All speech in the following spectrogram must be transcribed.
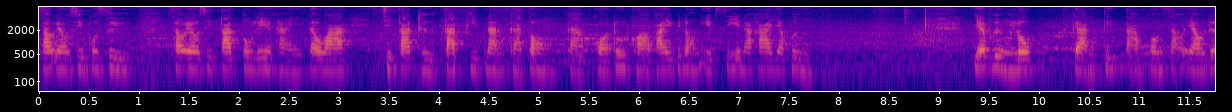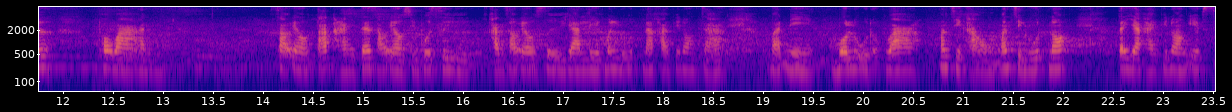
เซาเอลสิบ่ซื้อเซาเอลสิตัดตัวเลขให้แต่ว่าสิตัดถือตัดผิดนั้นก็ต้องกราบขอโทษขออภัยพี่น้อง FC นะคะ อย่าพึ่ง อย่าพึ่งลบการติดตามของเซาเอลเด้อเพราะว่าอัน สาเอลตัดหายแต่สาเอลสิบ่ซื้อคันสาเอลซื้อยานเล็กมันรุดนะคะ พี่น้องจ้าบัดนี้บ่รู้ดอกว่ามันสิเข้ามันสิรุดเนาะแต่อยากให้พี่น้อง FC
